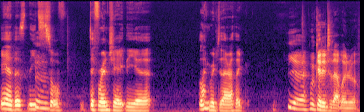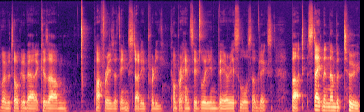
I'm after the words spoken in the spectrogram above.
Yeah, there's needs Hmm. to sort of differentiate the uh, language there. I think. Yeah, we'll get into that when we're, when we're talking about it, because um, puffery is a thing studied pretty comprehensively in various law subjects. But statement number two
